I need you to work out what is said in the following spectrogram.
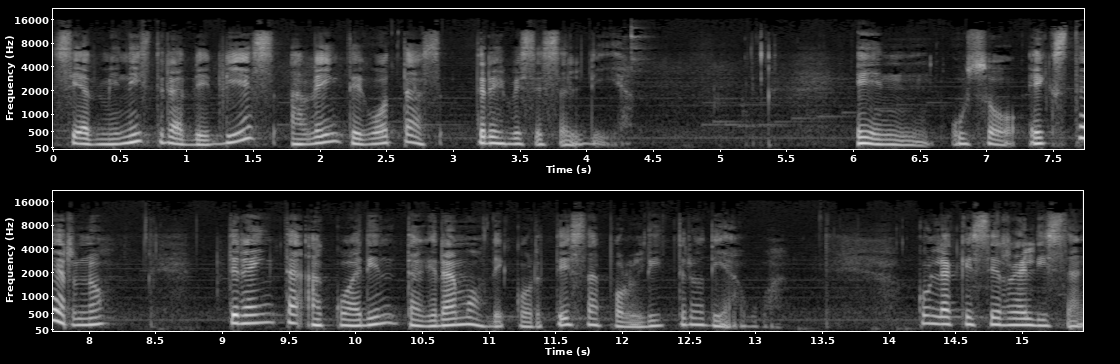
se administra de 10 a 20 gotas tres veces al día. En uso externo, 30 a 40 gramos de corteza por litro de agua, con la que se realizan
